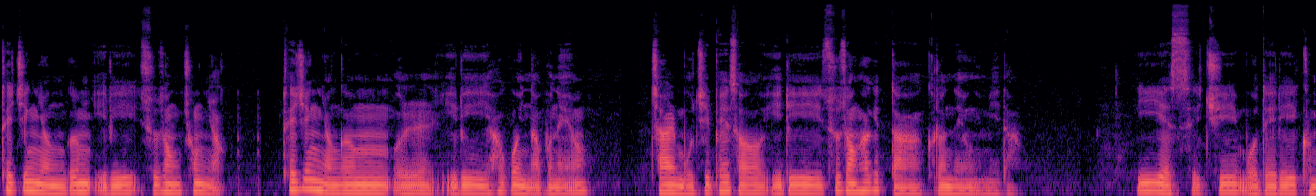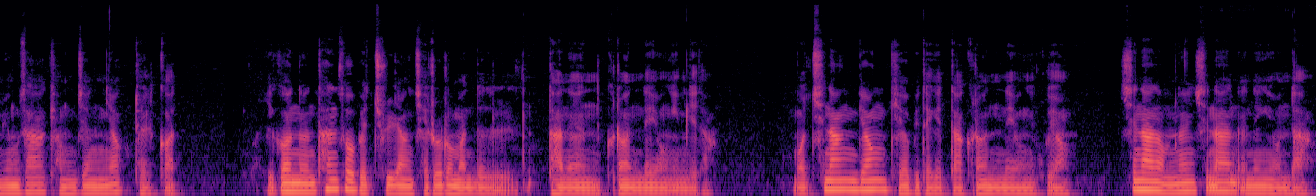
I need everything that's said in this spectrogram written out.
퇴직연금 1위 수성 총력, 퇴직연금을 1위 하고 있나 보네요. 잘 모집해서 1위 수성하겠다 그런 내용입니다. ESG 모델이 금융사 경쟁력 될 것. 이거는 탄소 배출량 제로로 만들다는 그런 내용입니다. 뭐 친환경 기업이 되겠다 그런 내용이고요. 신한 없는 신한은행이 온다.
